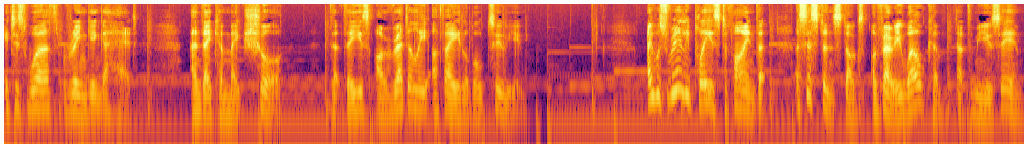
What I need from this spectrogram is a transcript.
it is worth ringing ahead and they can make sure that these are readily available to you. I was really pleased to find that assistance dogs are very welcome at the museum.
